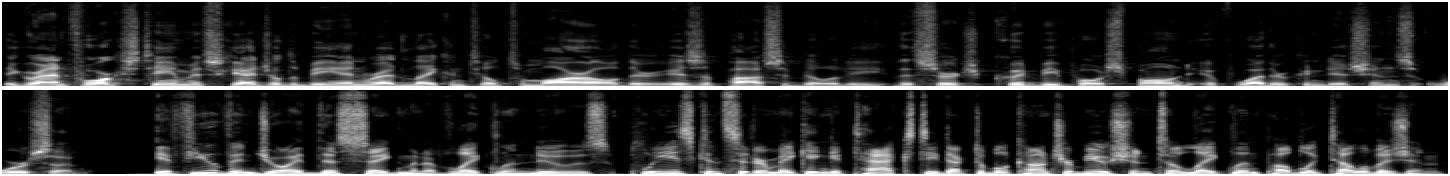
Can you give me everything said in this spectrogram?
The Grand Forks team is scheduled to be in Red Lake until tomorrow. There is a possibility the search could be postponed if weather conditions worsen. If you've enjoyed this segment of Lakeland News, please consider making a tax-deductible contribution to Lakeland Public Television.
